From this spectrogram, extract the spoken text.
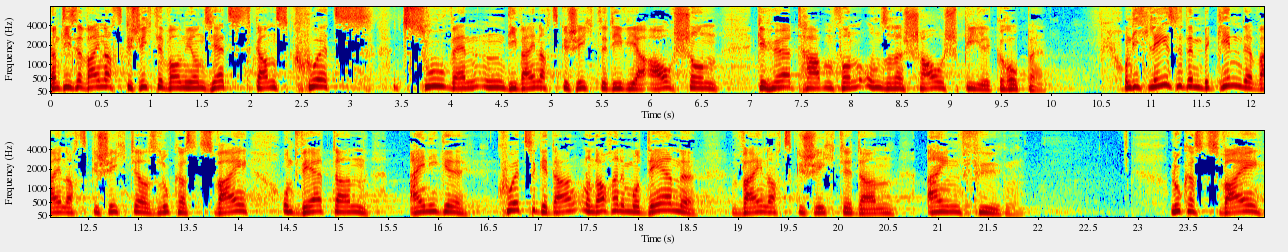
Und diese Weihnachtsgeschichte wollen wir uns jetzt ganz kurz zuwenden. Die Weihnachtsgeschichte, die wir auch schon gehört haben von unserer Schauspielgruppe. Und ich lese den Beginn der Weihnachtsgeschichte aus Lukas 2 und werde dann einige kurze Gedanken und auch eine moderne Weihnachtsgeschichte dann einfügen. Lukas 2,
